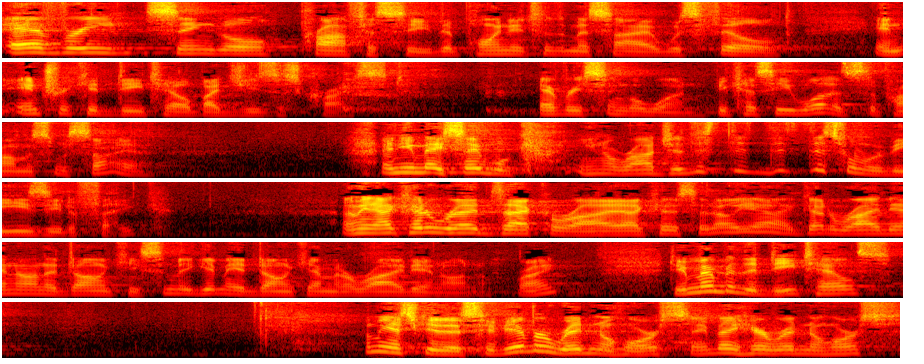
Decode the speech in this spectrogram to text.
Every single prophecy that pointed to the Messiah was filled in intricate detail by Jesus Christ. Every single one, because he was the promised Messiah. And you may say, well, you know, Roger, this, this, this one would be easy to fake. I mean, I could have read Zechariah. I could have said, oh, yeah, I got to ride in on a donkey. Somebody get me a donkey. I'm going to ride in on him, right? Do you remember the details? Let me ask you this. Have you ever ridden a horse? Anybody here ridden a horse?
